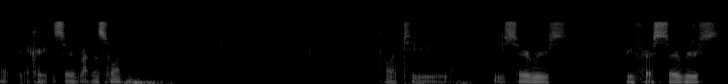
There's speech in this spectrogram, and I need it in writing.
I'm going to create the server on this one. Going to view servers, refresh servers.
